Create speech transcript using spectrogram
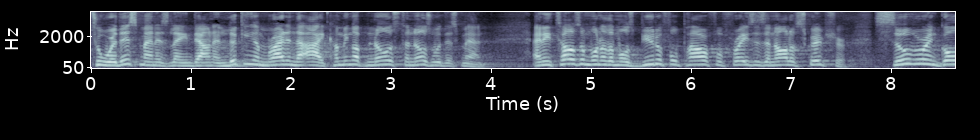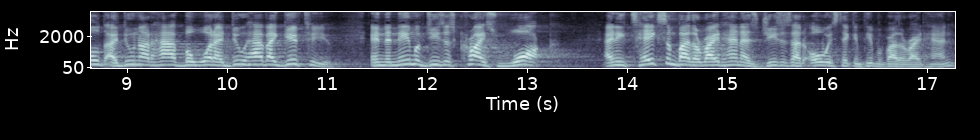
to where this man is laying down and looking him right in the eye, coming up nose to nose with this man. And he tells him one of the most beautiful, powerful phrases in all of Scripture Silver and gold I do not have, but what I do have I give to you. In the name of Jesus Christ, walk. And he takes him by the right hand, as Jesus had always taken people by the right hand,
